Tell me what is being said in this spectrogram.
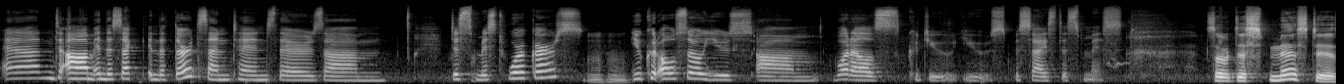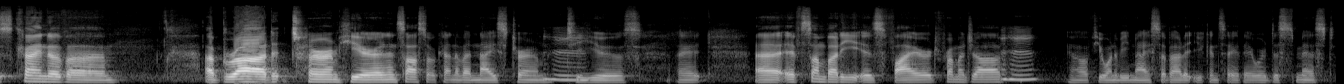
And um, in the sec in the third sentence, there's um, dismissed workers. You could also use um, what else could you use besides dismissed? So dismissed is kind of a, a broad term here, and it's also kind of a nice term to use. Right? Uh, if somebody is fired from a job, you know, if you want to be nice about it, you can say they were dismissed.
